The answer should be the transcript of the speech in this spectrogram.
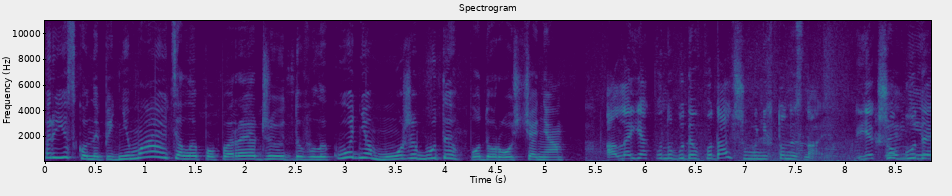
різко не піднімають, але попереджують, до Великодня може бути подорожчання. Але як воно буде в подальшому, ніхто не знає. Якщо буде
